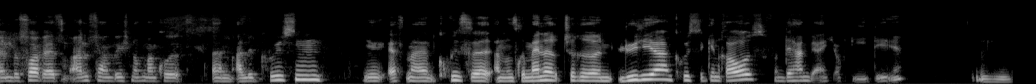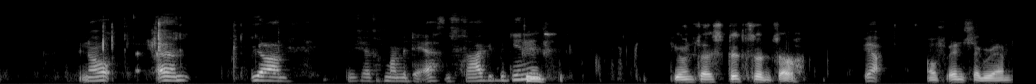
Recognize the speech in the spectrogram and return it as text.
ähm, bevor wir jetzt am Anfang, will ich noch mal kurz ähm, alle grüßen. Hier erstmal Grüße an unsere Managerin Lydia. Grüße gehen raus. Von der haben wir eigentlich auch die Idee. Mhm. Genau. Ähm, ja, will ich einfach mal mit der ersten Frage beginnen. Die unterstützt uns auch Ja, auf Instagram.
